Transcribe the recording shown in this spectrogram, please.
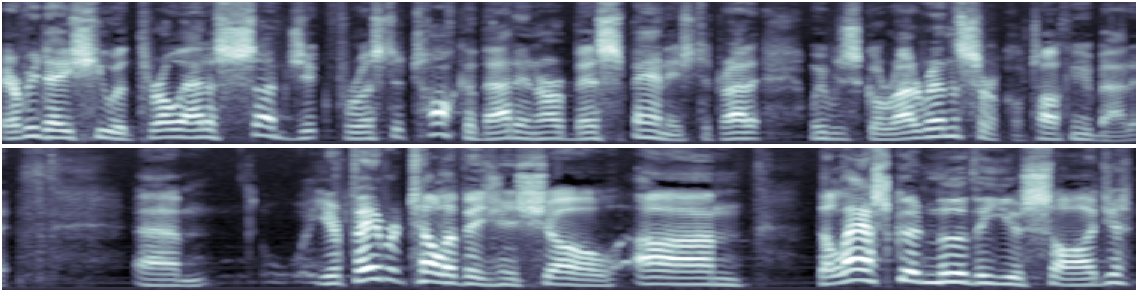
every day she would throw out a subject for us to talk about in our best Spanish. To try to, we would just go right around the circle talking about it. Um, your favorite television show, um, the last good movie you saw, just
